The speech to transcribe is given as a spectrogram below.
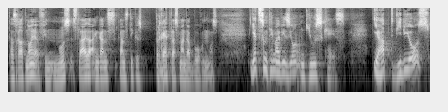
das Rad neu erfinden muss, ist leider ein ganz, ganz dickes Brett, das man da bohren muss. Jetzt zum Thema Vision und Use Case. Ihr habt Videos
